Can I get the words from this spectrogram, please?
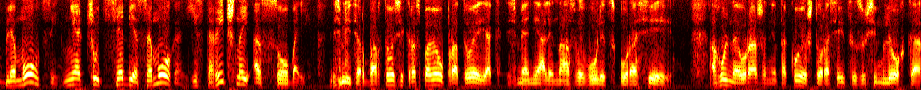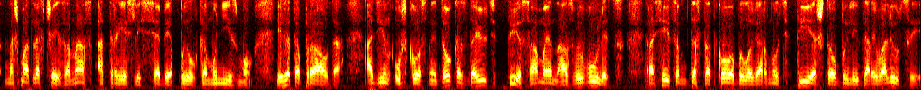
аблямоўцы не адчуць сябе самога гістарычнай асобай. Зміцер бартосік распавёў пра тое як змянялі назвы вуліц у рассеі агульнае ўражанне такое што расейцы зусім лёгка нашмат лягчэй за нас атрэслі з сябе пыл камунізму. І гэта праўда. Адзін ускосны доказ даюць тыя самыя назвы вуліц. Расейцам дастаткова было вярнуць тыя што былі да рэвалюцыі.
